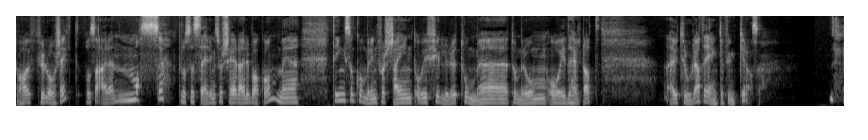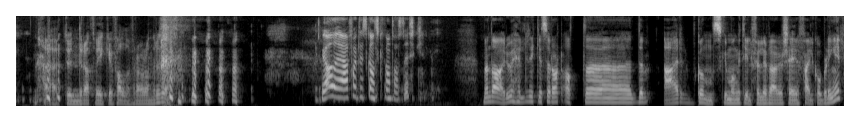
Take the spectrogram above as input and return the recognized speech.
har full oversikt, og så er det en masse prosessering som skjer der i bakhånd, med ting som kommer inn for seint, og vi fyller ut tomme tomrom og i det hele tatt. Det er utrolig at det egentlig funker, altså. Det er et under at vi ikke faller fra hverandre, så. Ja, det er faktisk ganske fantastisk. Men da er det jo heller ikke så rart at eh, det er ganske mange tilfeller der det skjer feilkoblinger,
